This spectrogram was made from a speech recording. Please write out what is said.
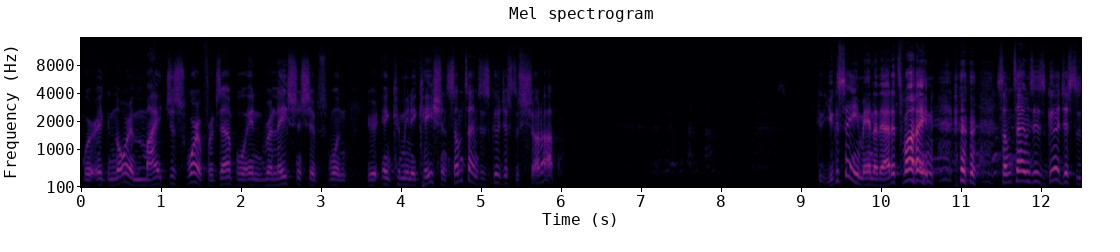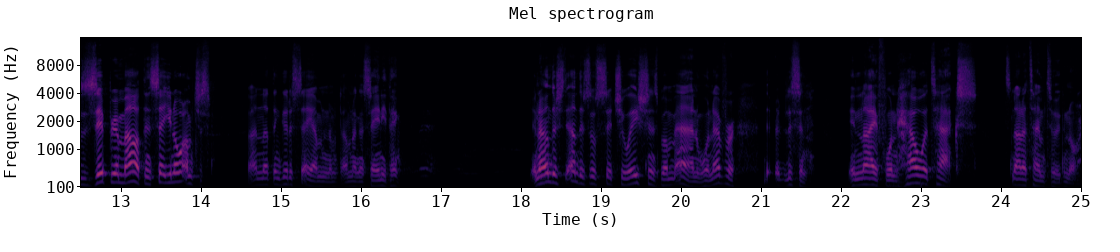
where ignoring might just work. For example, in relationships, when you're in communication, sometimes it's good just to shut up. You can say amen to that, it's fine. sometimes it's good just to zip your mouth and say, you know what, I'm just, I got nothing good to say. I'm, I'm not going to say anything. And I understand there's those situations, but man, whenever, listen, in life, when hell attacks, it's not a time to ignore.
